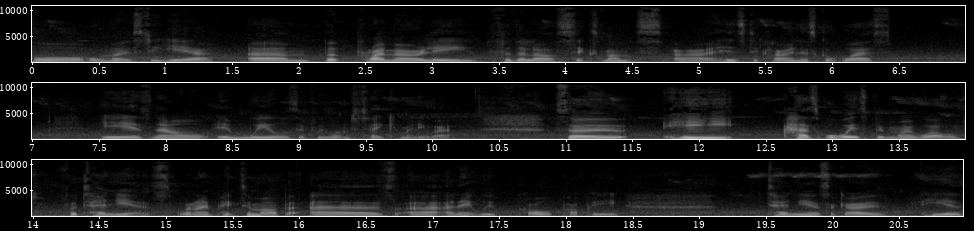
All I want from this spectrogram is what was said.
for almost a year, um, but primarily for the last six months, uh, his decline has got worse. He is now in wheels if we want to take him anywhere. So he has always been my world for 10 years. When I picked him up as uh, an eight week old puppy 10 years ago, he has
